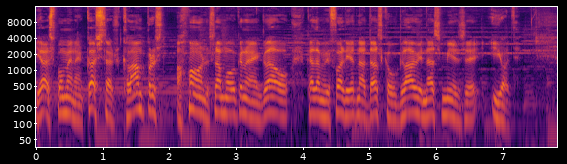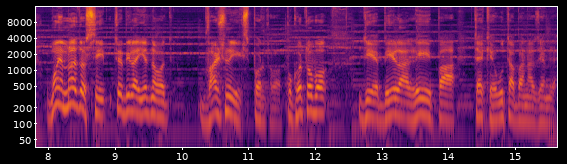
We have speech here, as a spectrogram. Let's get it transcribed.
Ja spomenem kastaš, klamprst, a on samo okrene glavu. Kada mi fali jedna daska u glavi, nasmije se i ode. U moje mladosti to je bila jedna od važnijih sportova, pogotovo gdje je bila lipa, teke utabana zemlja.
